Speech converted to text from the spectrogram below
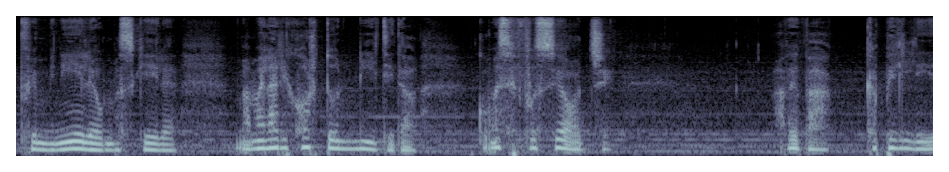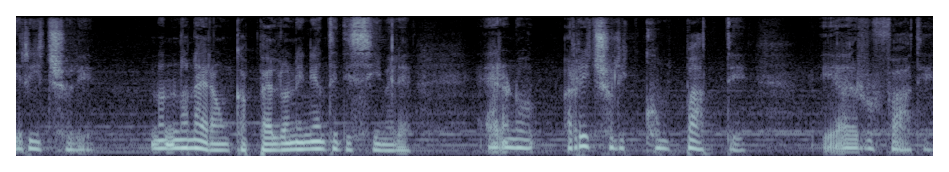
femminile o maschile, ma me la ricordo nitida, come se fosse oggi. Aveva capelli riccioli, non, non era un cappello né niente di simile, erano riccioli compatti e arruffati.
